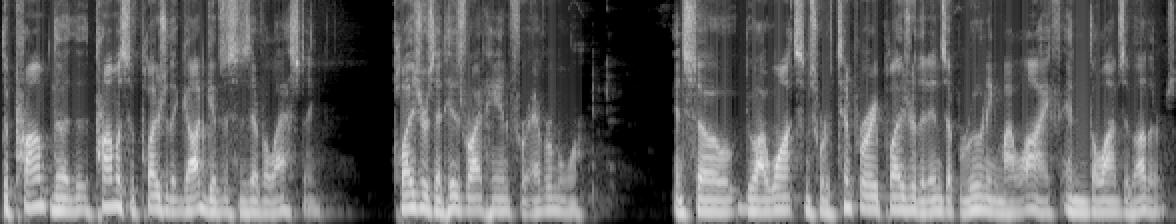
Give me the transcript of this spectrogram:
The, prom- the, the promise of pleasure that God gives us is everlasting. Pleasure's at His right hand forevermore. And so, do I want some sort of temporary pleasure that ends up ruining my life and the lives of others?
